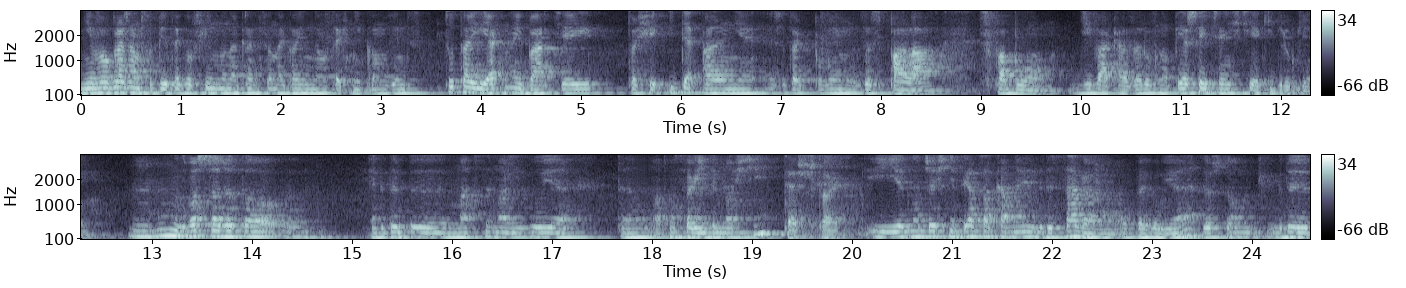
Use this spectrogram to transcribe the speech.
Nie wyobrażam sobie tego filmu nakręconego inną techniką, więc tutaj jak najbardziej to się idealnie, że tak powiem, zespala z fabułą dziwaka, zarówno pierwszej części, jak i drugiej. Mhm, zwłaszcza, że to jak gdyby maksymalizuje tę atmosferę intymności Też, tak. i jednocześnie praca kamery, gdy Sara operuje, zresztą gdy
